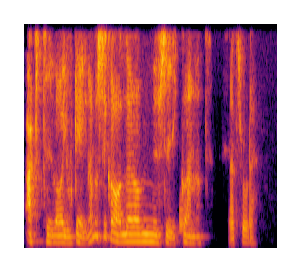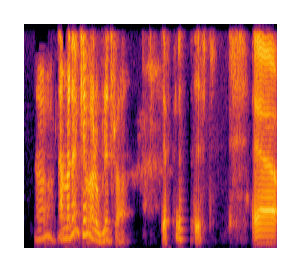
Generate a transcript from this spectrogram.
aktiva och gjort egna musikaler och musik och annat. Jag tror det. Ja, nej, men den kan vara roligt tror jag. Definitivt. Eh,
